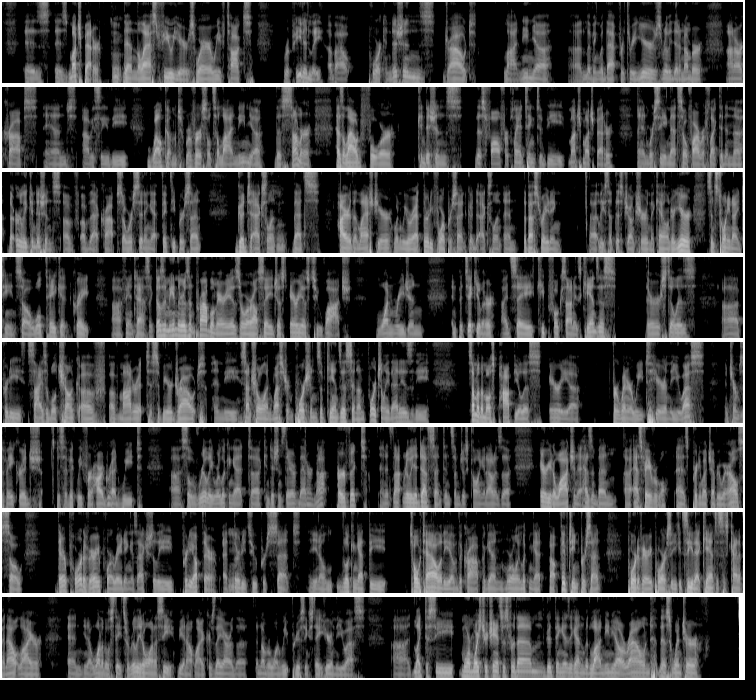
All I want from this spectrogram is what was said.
is is much better Hmm. than the last few years, where we've talked repeatedly about poor conditions, drought, La Nina, uh, living with that for three years really did a number on our crops. And obviously, the welcomed reversal to La Nina this summer has allowed for conditions this fall for planting to be much, much better. And we're seeing that so far reflected in the, the early conditions of, of that crop. So we're sitting at 50% good to excellent. Mm. That's higher than last year when we were at 34% good to excellent. And the best rating uh, at least at this juncture in the calendar year since 2019. So we'll take it. Great. Uh, fantastic. Doesn't mean there isn't problem areas, or I'll say just areas to watch. One region in particular, I'd say keep focus on is Kansas. There still is a pretty sizable chunk of, of moderate to severe drought in the central and western portions of Kansas. And unfortunately, that is the some of the most populous area for winter wheat here in the U.S. in terms of acreage, specifically for hard red wheat. Uh, so really, we're looking at uh, conditions there that are not perfect, and it's not really a death sentence. I'm just calling it out as a area to watch, and it hasn't been uh, as favorable as pretty much everywhere else. So their poor to very poor rating is actually pretty up there at mm. 32%. You know, looking at the totality of the crop, again, we're only looking at about 15% poor to very poor. So you can see that Kansas is kind of an outlier. And you know, one of those states we really don't want to see be an outlier because they are the the number one wheat producing state here in the U.S. Uh, like to see more moisture chances for them. The good thing is, again, with La Nina around this winter,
